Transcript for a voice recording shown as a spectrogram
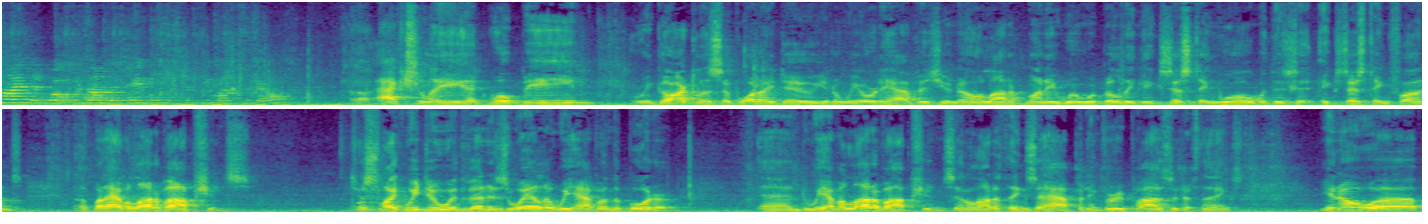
time than what was on the table just a few months ago? Uh, Actually, it will be regardless of what I do. You know, we already have, as you know, a lot of money where we're building existing wall with exi- existing funds, uh, but I have a lot of options. Just like we do with Venezuela, we have on the border. And we have a lot of options, and a lot of things are happening, very positive things. You know, uh,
